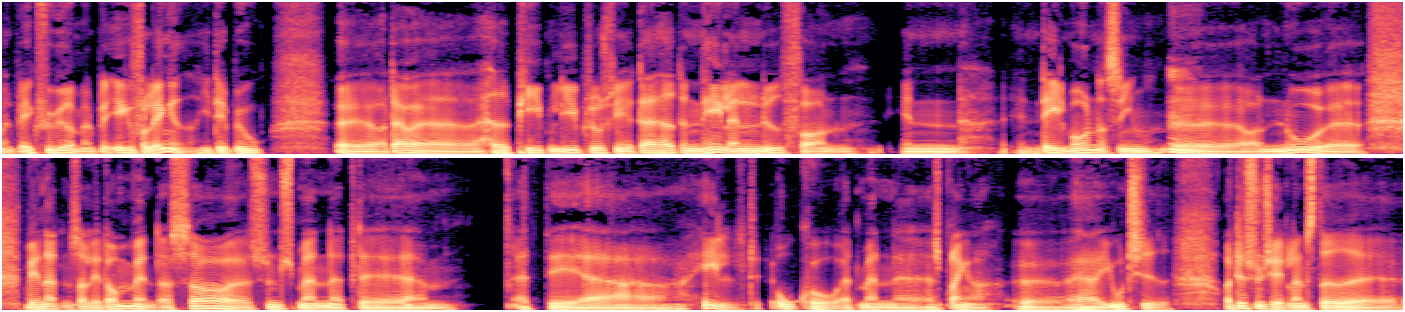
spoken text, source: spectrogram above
man blev ikke fyret, man blev ikke forlænget i DBU. Øh, og der havde pipen lige pludselig, der havde den en helt anden lyd for en, en, en del måneder siden. Mm. Øh, og nu øh, vender den så lidt omvendt, og så øh, synes man, at... Øh, at det er helt ok, at man øh, springer øh, her i utid. Og det synes jeg et eller andet sted, øh,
